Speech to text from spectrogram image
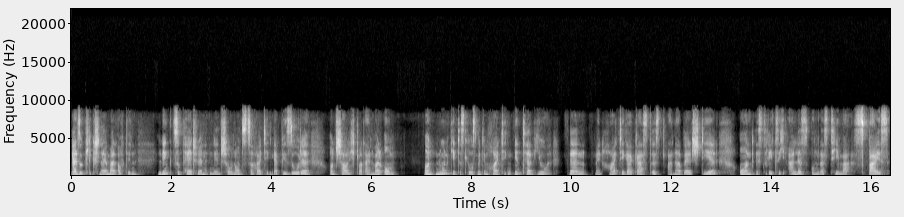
Also klick schnell mal auf den Link zu Patreon in den Show Notes zur heutigen Episode und schau dich dort einmal um. Und nun geht es los mit dem heutigen Interview, denn mein heutiger Gast ist Annabel Stehl und es dreht sich alles um das Thema Spice.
